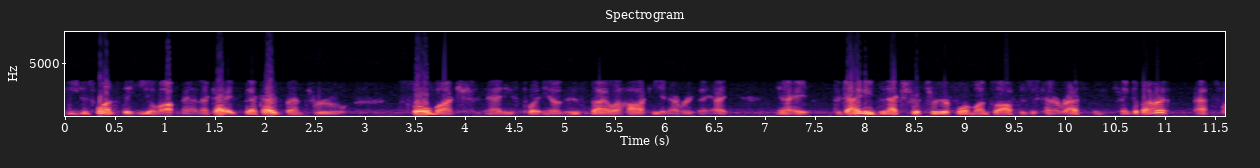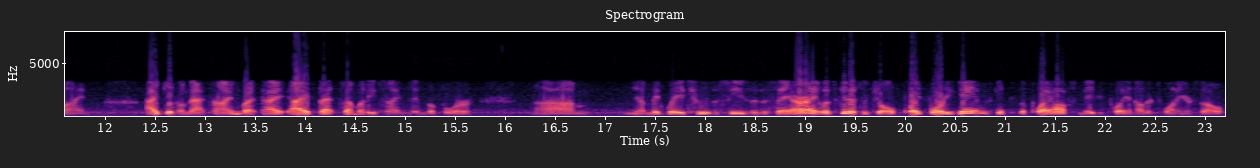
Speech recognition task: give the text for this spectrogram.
he just wants to heal up, man. That guy that guy's been through so much, and he's played you know his style of hockey and everything. I you know hey, the guy needs an extra three or four months off to just kind of rest and think about it. That's fine. I'd give him that time, but I I bet somebody signs him before. Um, you know, midway through the season to say, all right, let's get us a jolt, play 40 games, get to the playoffs, maybe play another 20 or so.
